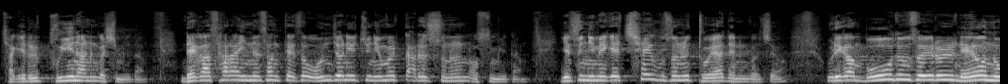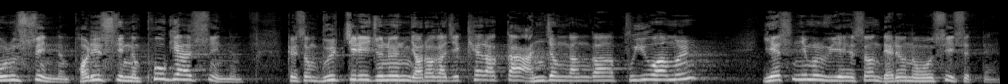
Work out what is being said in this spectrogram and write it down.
자기를 부인하는 것입니다. 내가 살아있는 상태에서 온전히 주님을 따를 수는 없습니다. 예수님에게 최우선을 둬야 되는 거죠. 우리가 모든 소유를 내어놓을 수 있는, 버릴 수 있는, 포기할 수 있는, 그래서 물질이 주는 여러 가지 쾌락과 안정감과 부유함을 예수님을 위해서 내려놓을 수 있을 때,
